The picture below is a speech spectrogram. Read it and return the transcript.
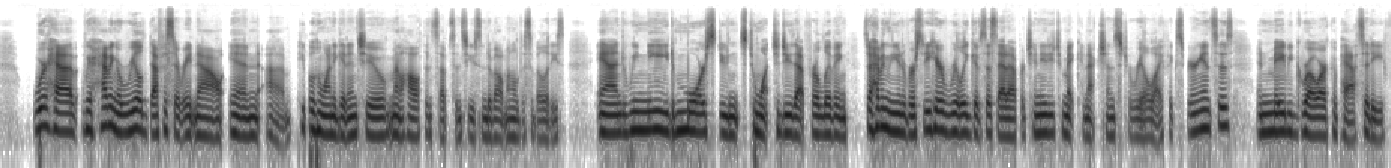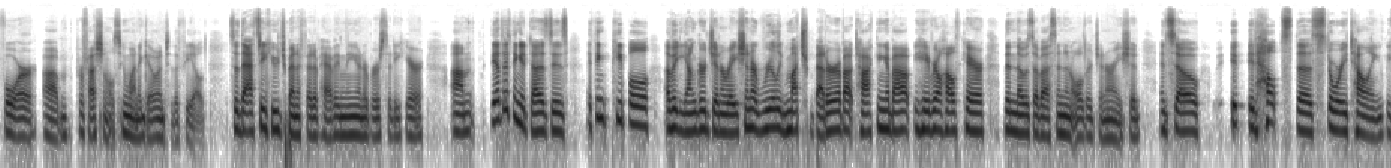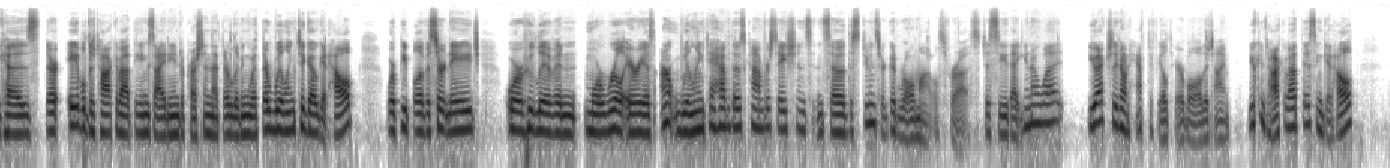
We're have we're having a real deficit right now in um, people who want to get into mental health and substance use and developmental disabilities, and we need more students to want to do that for a living. So having the university here really gives us that opportunity to make connections to real life experiences and maybe grow our capacity for um, professionals who want to go into the field. So that's a huge benefit of having the university here. Um, the other thing it does is I think people of a younger generation are really much better about talking about behavioral health care than those of us in an older generation. And so it, it helps the storytelling because they're able to talk about the anxiety and depression that they're living with. They're willing to go get help where people of a certain age or who live in more rural areas aren't willing to have those conversations. And so the students are good role models for us to see that, you know what, you actually don't have to feel terrible all the time. You can talk about this and get help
